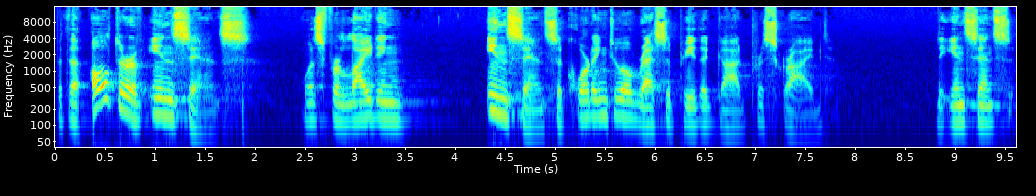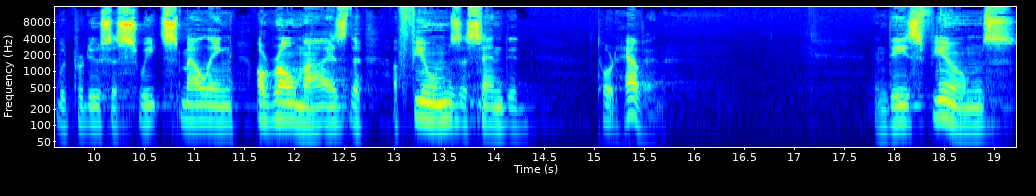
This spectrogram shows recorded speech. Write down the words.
But the altar of incense was for lighting incense according to a recipe that God prescribed. The incense would produce a sweet smelling aroma as the fumes ascended toward heaven. And these fumes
